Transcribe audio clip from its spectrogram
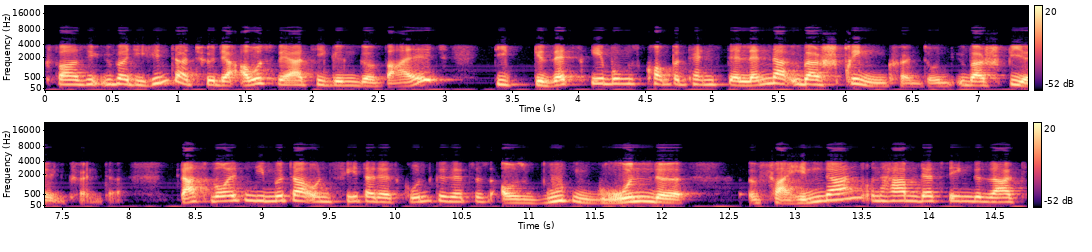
quasi über die Hintertür der auswärtigen Gewalt die Gesetzgebungskompetenz der Länder überspringen könnte und überspielen könnte. Das wollten die Mütter und Väter des Grundgesetzes aus gutem Grunde äh, verhindern und haben deswegen gesagt,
